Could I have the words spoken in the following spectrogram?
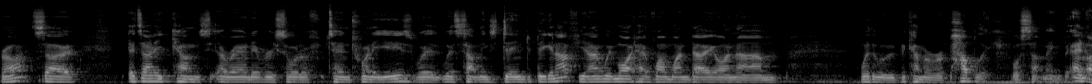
Right? So it only comes around every sort of 10, 20 years where, when something's deemed big enough. You know, we might have one one day on um, whether we would become a republic or something. And Oh,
